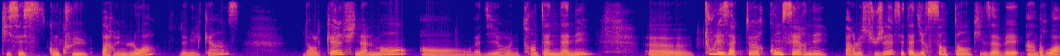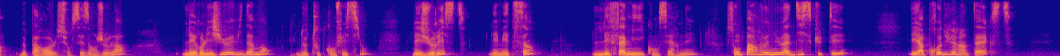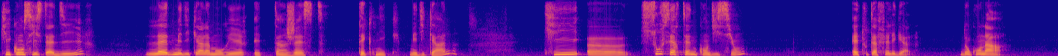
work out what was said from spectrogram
qui s'est conclu par une loi 2015, dans lequel finalement, en on va dire une trentaine d'années, euh, tous les acteurs concernés par le sujet, c'est-à-dire sentant qu'ils avaient un droit de parole sur ces enjeux-là, les religieux évidemment, de toute confession, les juristes, les médecins, les familles concernées, sont parvenus à discuter et à produire un texte qui consiste à dire l'aide médicale à mourir est un geste technique médical qui, euh, sous certaines conditions, est tout à fait légal. Donc on a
